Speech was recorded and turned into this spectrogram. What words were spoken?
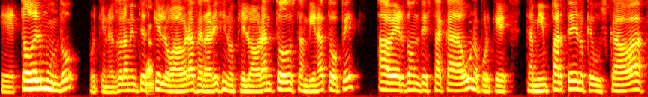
eh, todo el mundo, porque no solamente es que lo abra Ferrari, sino que lo abran todos también a tope, a ver dónde está cada uno, porque también parte de lo que buscaba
